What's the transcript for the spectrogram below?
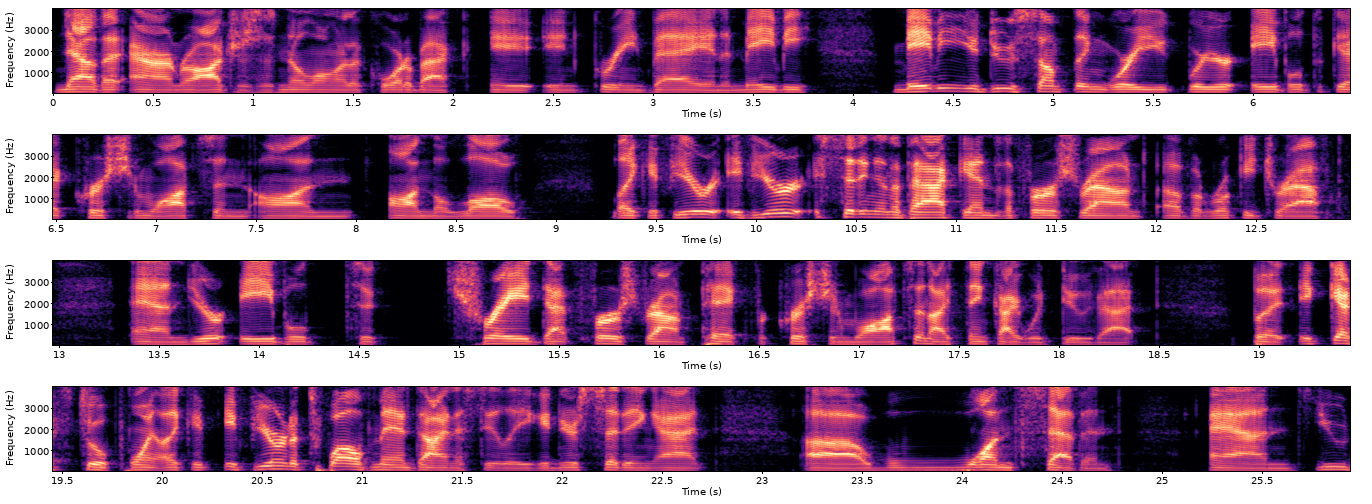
now that Aaron Rodgers is no longer the quarterback in, in Green Bay, and maybe maybe you do something where you where you're able to get Christian Watson on on the low. Like if you're if you're sitting in the back end of the first round of a rookie draft and you're able to trade that first round pick for Christian Watson, I think I would do that. But it gets to a point like if, if you're in a 12 man dynasty league and you're sitting at uh, 1 7 and you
